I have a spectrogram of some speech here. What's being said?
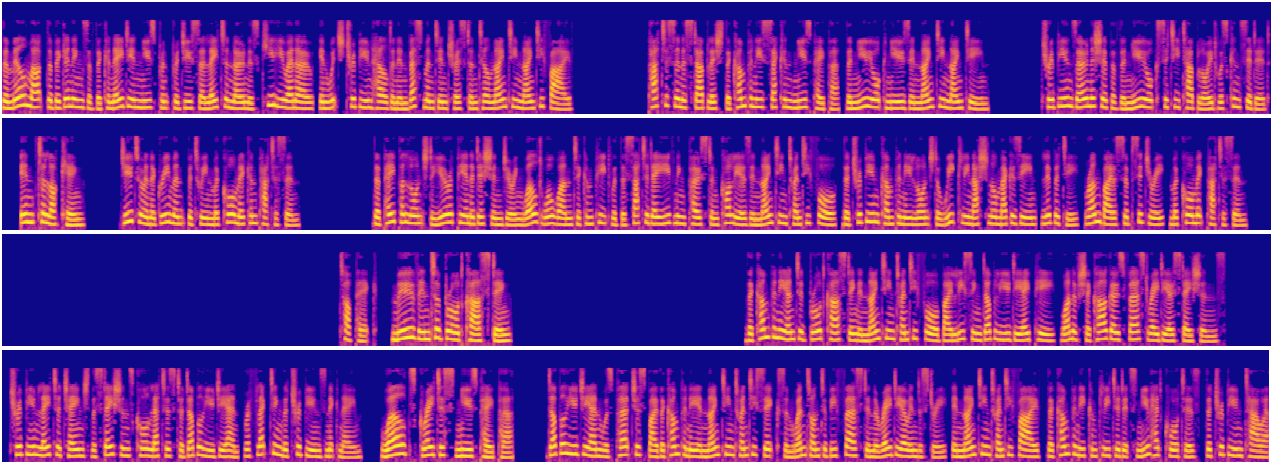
The mill marked the beginnings of the Canadian newsprint producer later known as QUNO, in which Tribune held an investment interest until 1995. Patterson established the company's second newspaper, the New York News in 1919. Tribune's ownership of the New York City tabloid was considered interlocking due to an agreement between McCormick and Patterson. The paper launched a European edition during World War I to compete with the Saturday Evening Post and Collier's in 1924. The Tribune Company launched a weekly national magazine, Liberty, run by a subsidiary, McCormick Patterson. Topic: Move into broadcasting. The company entered broadcasting in 1924 by leasing WDAP, one of Chicago's first radio stations. Tribune later changed the station's call letters to WGN, reflecting the Tribune's nickname, "'World's Greatest Newspaper'". WGN was purchased by the company in 1926 and went on to be first in the radio industry. In 1925, the company completed its new headquarters, the Tribune Tower.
